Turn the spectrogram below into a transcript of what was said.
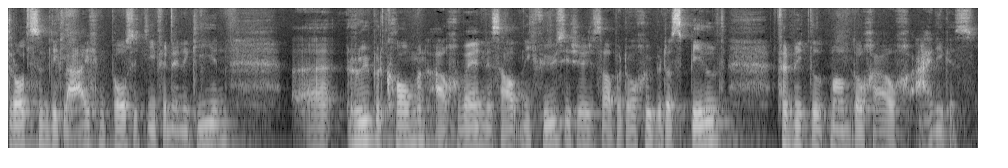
trotzdem die gleichen positiven Energien äh, rüberkommen, auch wenn es halt nicht physisch ist, aber doch über das Bild vermittelt man doch auch einiges.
